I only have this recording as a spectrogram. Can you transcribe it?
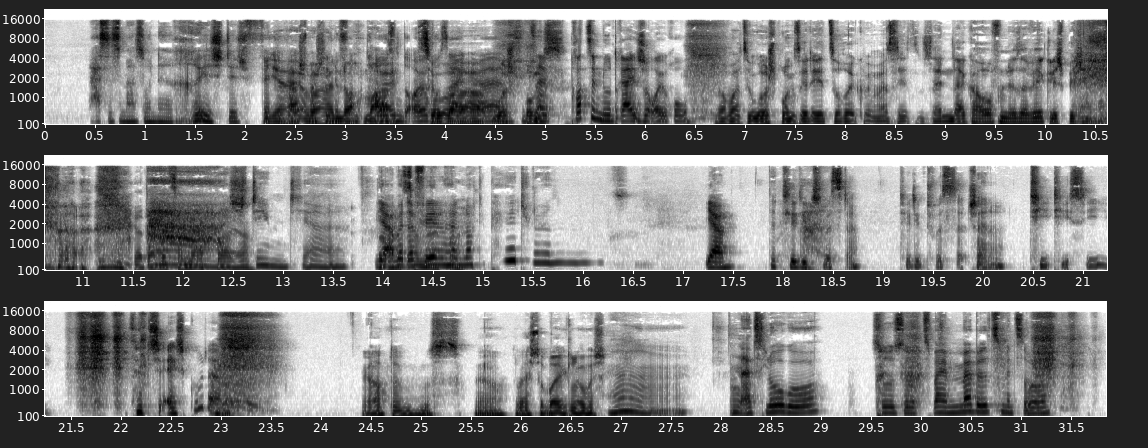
lass es mal so eine richtig fette Ja, Waschmaschine noch von mal 1000 Euro sein. Ja. Das ist Ursprungs- halt trotzdem nur 30 Euro. Nochmal zur Ursprungsidee zurück. Wenn wir jetzt einen Sender kaufen, ist er wirklich billig. Ja, da wird's dann merkbar, ja. Stimmt, ja. Da ja, aber da dann fehlen merkbar. halt noch die Patrons. Ja, der Titty Twister. Titty Twister Channel. TTC. Das hört sich echt gut an. Ja, da ist, ja, da war ich dabei, glaube ich. Und als Logo so, so zwei Möbels mit so,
